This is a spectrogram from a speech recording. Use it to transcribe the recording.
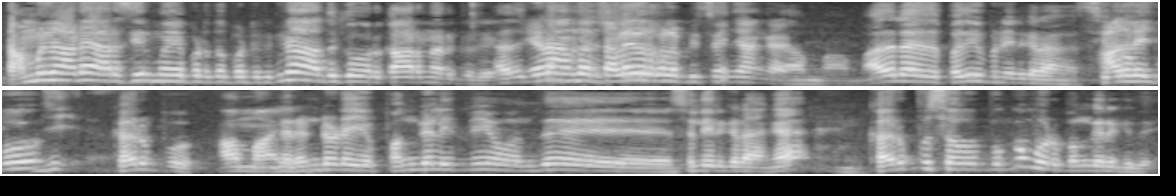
தமிழ்நாடே அரசியல் மயப்படுத்தப்பட்டிருக்குன்னா அதுக்கு ஒரு காரணம் இருக்குது. ஏன்னா அந்த தலைவர்கள் அப்படி செஞ்சாங்க. ஆமா அதுல பதிவு ஜி- கருப்பு. ஆமா. இந்த ரெண்டுடைய பங்களிப்பையும் வந்து சொல்லியிருக்கிறாங்க. கருப்பு சிவப்புக்கும் ஒரு பங்கு இருக்குது.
